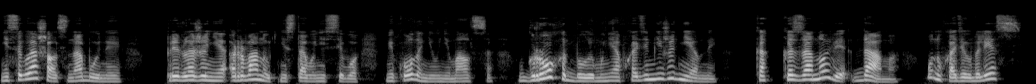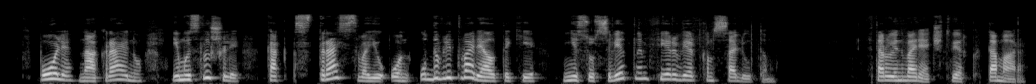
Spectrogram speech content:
не соглашался на буйные предложения рвануть ни с того ни с сего, Микола не унимался. Грохот был ему необходим ежедневный. Как Казанове дама, он уходил в лес, в поле, на окраину, и мы слышали, как страсть свою он удовлетворял такие несусветным фейерверком-салютом. 2 января, четверг, Тамара.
